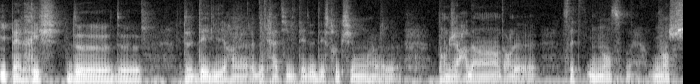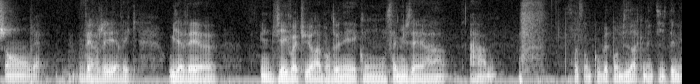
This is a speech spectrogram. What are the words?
hyper riche de, de, délire, euh, de créativité, de destruction dans le jardin, dans le, cet immense, immense champ verger avec, où il y avait une vieille voiture abandonnée qu'on s'amusait à, à ça semble complètement bizarre comme activité, mais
